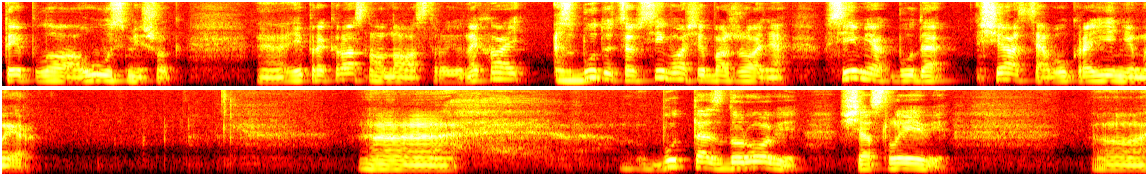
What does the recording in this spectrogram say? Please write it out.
тепла, усмішок е, і прекрасного настрою. Нехай збудуться всі ваші бажання, в сім'ях буде щастя в Україні мир. Е, Будьте здорові, щасливі. Е,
